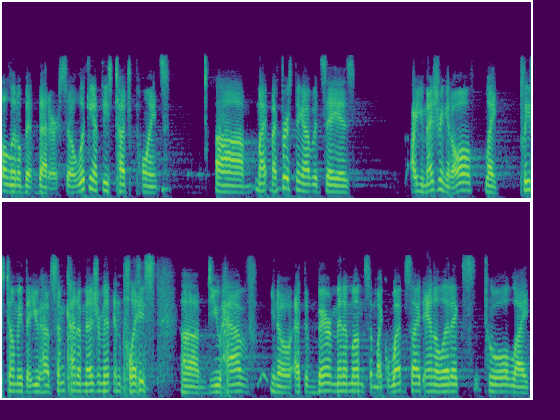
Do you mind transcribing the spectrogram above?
a little bit better. So looking at these touch points, um, my, my first thing I would say is, are you measuring at all? Like, please tell me that you have some kind of measurement in place. Uh, do you have you know, at the bare minimum, some like website analytics tool like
